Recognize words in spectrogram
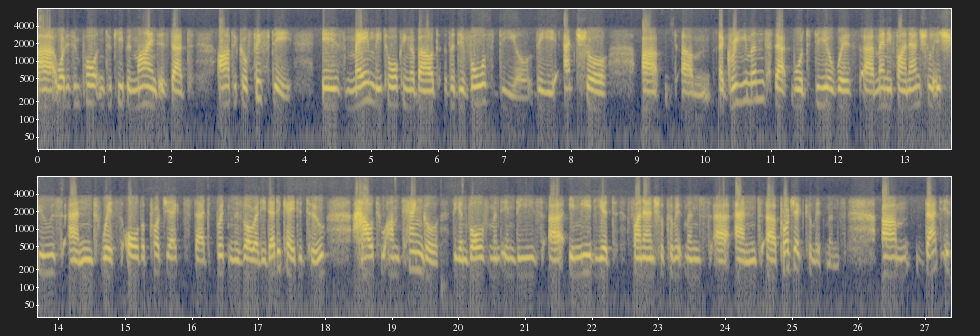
uh, what is important to keep in mind is that Article 50 is mainly talking about the divorce deal, the actual uh, um, agreement that would deal with uh, many financial issues and with all the projects that Britain is already dedicated to, how to untangle the involvement in these uh, immediate financial commitments uh, and uh, project commitments. Um, that is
